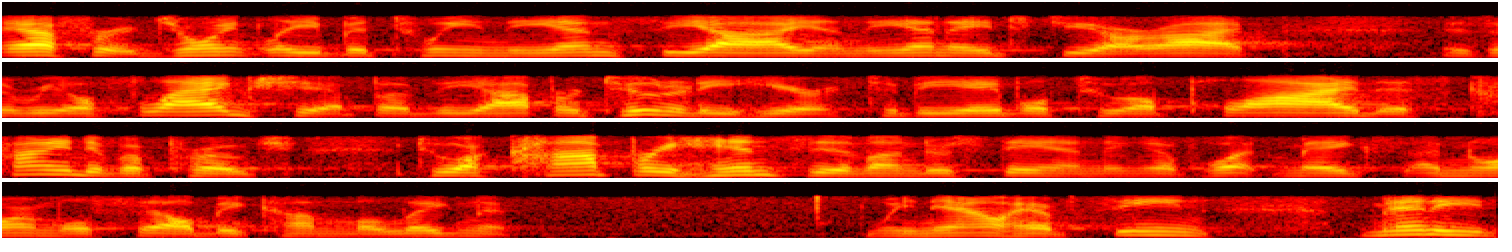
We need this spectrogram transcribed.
effort jointly between the NCI and the NHGRI is a real flagship of the opportunity here to be able to apply this kind of approach to a comprehensive understanding of what makes a normal cell become malignant. We now have seen many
